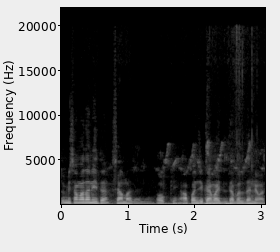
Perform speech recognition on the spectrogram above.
तुम्ही समाधानी इथं? समाधान आहे. ओके आपण जी काय माहिती दिली त्याबद्दल धन्यवाद.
